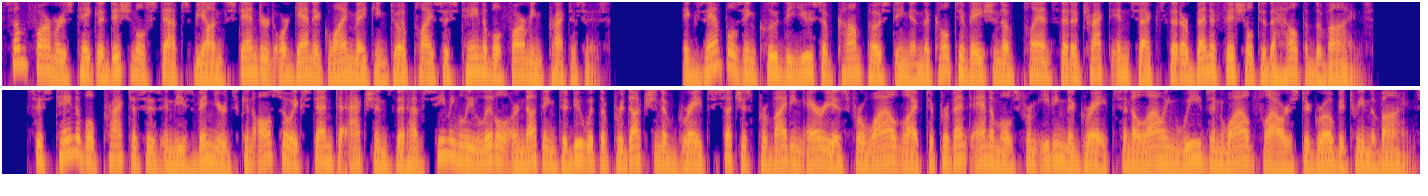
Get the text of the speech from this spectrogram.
Some farmers take additional steps beyond standard organic winemaking to apply sustainable farming practices. Examples include the use of composting and the cultivation of plants that attract insects that are beneficial to the health of the vines. Sustainable practices in these vineyards can also extend to actions that have seemingly little or nothing to do with the production of grapes such as providing areas for wildlife to prevent animals from eating the grapes and allowing weeds and wildflowers to grow between the vines.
